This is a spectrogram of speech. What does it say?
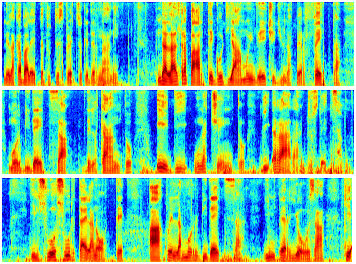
nella cabaletta tutto esprezzo che Dernani. Dall'altra parte godiamo invece di una perfetta morbidezza del canto e di un accento di rara giustezza. Il suo surta e la notte ha quella morbidezza imperiosa che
